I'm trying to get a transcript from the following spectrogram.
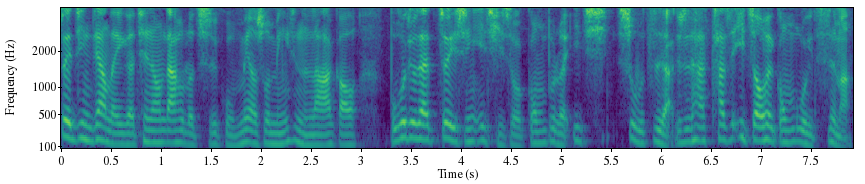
最近这样的一个千张大户的持股没有说明显的拉高，不过就在最新一期所公布的一期数字啊，就是它它是一周会公布一次嘛，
